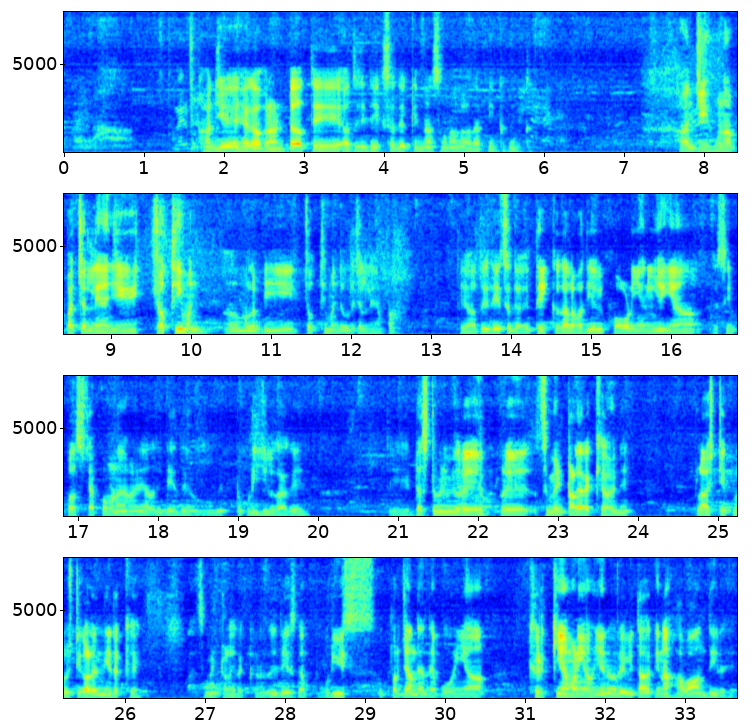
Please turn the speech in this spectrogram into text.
ਹਾਂਜੀ, ਇਹ ਹੈਗਾ ਫਰੰਟ ਤੇ ਆ ਤੁਸੀਂ ਦੇਖ ਸਕਦੇ ਹੋ ਕਿੰਨਾ ਸੋਹਣਾ ਲੱਗਦਾ ਪਿੰਕ ਪਿੰਕ ਹਾਂਜੀ, ਹੁਣ ਆਪਾਂ ਚੱਲੇ ਹਾਂ ਜੀ ਚੌਥੀ ਮੰਜ਼ ਮਤਲਬ ਵੀ ਚੌਥੀ ਮੰਜ਼ਿਲ ਤੇ ਚੱਲੇ ਹਾਂ ਆਪਾਂ। ਤੇ ਆ ਤੁਸੀਂ ਦੇਖ ਸਕਦੇ ਹੋ, ਇੱਥੇ ਇੱਕ ਗੱਲ ਵਧੀਆ ਵੀ ਪੌੜੀਆਂ ਨਹੀਂ ਹੈਗੀਆਂ ਸਿੰਪਲ ਸਟੈਪ ਬਣਾਏ ਹੋਏ ਨੇ ਤੁਸੀਂ ਦੇਖਦੇ ਹੋ, ਵੀ ਟੁਕੜੀ ਜੀ ਲਗਾ ਕੇ। ਤੇ ਡਸਟਬਿਨ ਵੀ ਉਰੇ ਪੂਰੇ ਸੀਮੈਂਟ ਵਾਲੇ ਰੱਖੇ ਹੋਏ ਨੇ। ਪਲਾਸਟਿਕ, ਪਲੂਸਟਿਕ ਵਾਲੇ ਨਹੀਂ ਰੱਖੇ ਸੀਮੈਂਟ ਵਾਲੇ ਰੱਖੇ ਨੇ ਤੁਸੀਂ ਦੇਖ ਸਕਦੇ ਹੋ, ਪੂਰੀ ਸ- ਉੱਪਰ ਜਾਂਦੇ ਜਾਂਦੇ ਪੂਰੀਆਂ ਖਿੜਕੀਆਂ ਬਣੀਆਂ ਹੋਈਆਂ ਨੇ ਉਰੇ ਵੀ, ਤਾਂ ਕਿ ਨਾ ਹਵਾ ਆਉਂਦੀ ਰਹੇ।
